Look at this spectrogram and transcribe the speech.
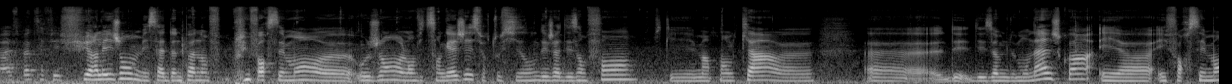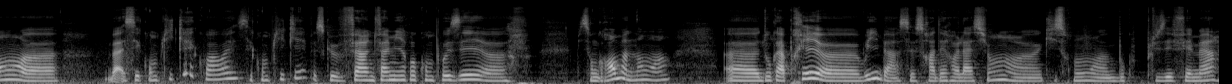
Bah, c'est pas que ça fait fuir les gens, mais ça donne pas non plus forcément euh, aux gens l'envie de s'engager, surtout s'ils ont déjà des enfants, ce qui est maintenant le cas euh, euh, des, hommes de mon âge, quoi. Et, forcément, bah, c'est compliqué, quoi. C'est compliqué parce que faire une famille recomposée, ils sont grands maintenant. Hein. Euh, donc après, euh, oui, bah, ce sera des relations euh, qui seront beaucoup plus éphémères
